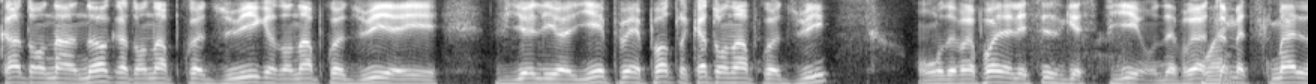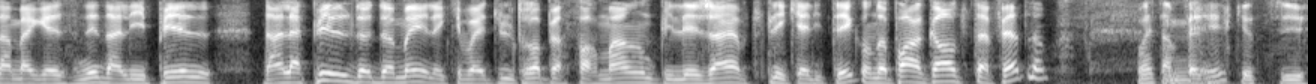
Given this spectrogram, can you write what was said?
Quand on en a, quand on en produit, quand on en produit et, via l'éolien, peu importe, quand on en produit, on devrait pas la laisser se gaspiller. On devrait automatiquement l'emmagasiner dans les piles, dans la pile de demain là, qui va être ultra performante puis légère, toutes les qualités qu'on n'a pas encore tout à fait là. Ouais, ça me fait rire que tu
